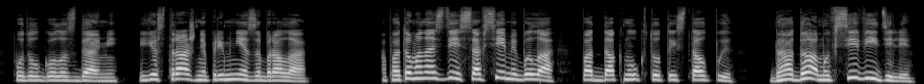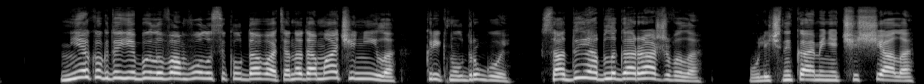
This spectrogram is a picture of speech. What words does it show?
— подал голос даме. Ее стражня при мне забрала. «А потом она здесь со всеми была», — поддакнул кто-то из толпы. «Да-да, мы все видели». «Некогда ей было вам волосы колдовать, она дома чинила», — крикнул другой. «Сады облагораживала, уличный камень очищала».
